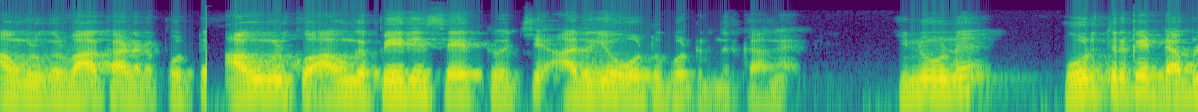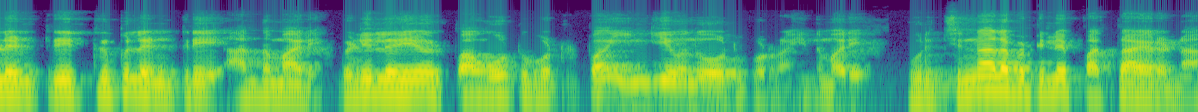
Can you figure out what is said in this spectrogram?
அவங்களுக்கு ஒரு வாக்காளரை போட்டு அவங்களுக்கு அவங்க பேரையே சேர்த்து வச்சு அதுக்கே ஓட்டு போட்டுருந்துருக்காங்க. இன்னொன்று ஒருத்தருக்கே டபுள் என்ட்ரி ட்ரிபிள் என்ட்ரி அந்த மாதிரி வெளியிலேயே இருப்பாங்க ஓட்டு போட்டிருப்பாங்க இங்கேயே வந்து ஓட்டு போடுறோம் இந்த மாதிரி ஒரு சின்னாலப்பட்டிலே பத்தாயிரம்னா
